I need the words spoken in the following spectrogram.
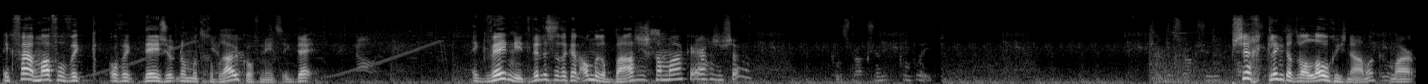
Ik vraag me af of ik, of ik deze ook nog moet gebruiken of niet. Ik, de ik weet niet. Willen ze dat ik een andere basis ga maken ergens of zo? Construction complete. Op zich klinkt dat wel logisch namelijk, maar...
